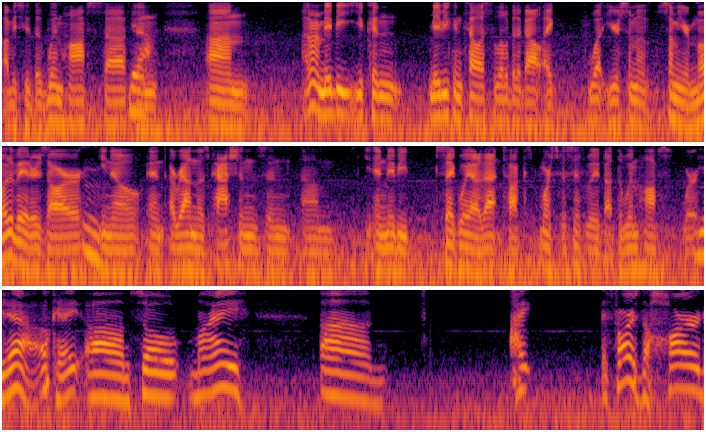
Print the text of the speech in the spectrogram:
obviously the Wim Hof stuff. Yeah. And um, I don't know, maybe you can maybe you can tell us a little bit about like what your some of some of your motivators are, Hmm. you know, and around those passions, and um, and maybe segue out of that and talk more specifically about the Wim Hof's work. Yeah. Okay. Um, so my, um, I, as far as the hard,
